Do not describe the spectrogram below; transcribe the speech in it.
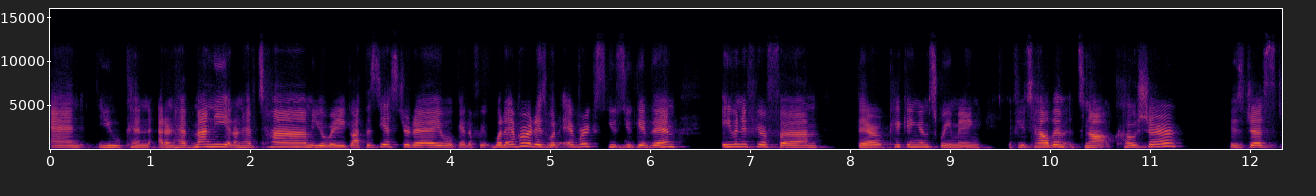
And you can, I don't have money, I don't have time, you already got this yesterday, we'll get it free, whatever it is, whatever excuse you give them, even if you're firm, they're kicking and screaming. If you tell them it's not kosher, is just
